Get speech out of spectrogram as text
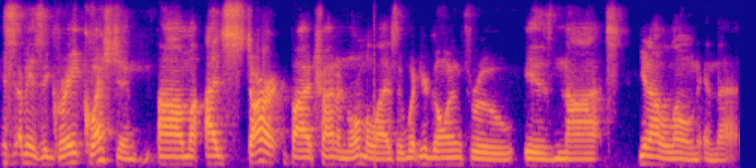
It's, I mean, it's a great question. Um, I'd start by trying to normalize that what you're going through is not you're not alone in that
